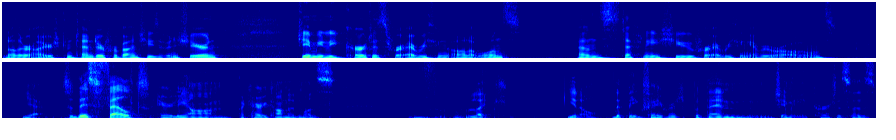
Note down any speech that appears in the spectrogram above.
another Irish contender for Banshees of Inisherin. Jamie Lee Curtis for Everything All at Once, and Stephanie Hsu for Everything Everywhere All at Once. Yeah. So this felt early on that Kerry Condon was v- like, you know, the big favorite, but then Jamie Lee Curtis has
